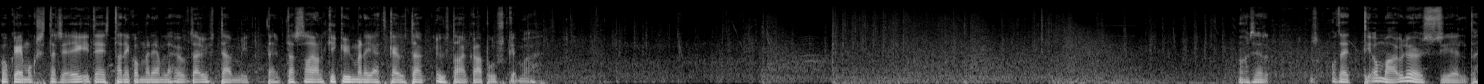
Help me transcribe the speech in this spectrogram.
kokemuksesta. Se ei itsestään niinku mennä hyökätä yhtään mitään. Tässä saa ainakin kymmenen jätkää yhtä, yhtä aikaa puskemaan. Se otettiin oma ylös sieltä.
